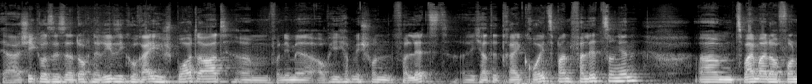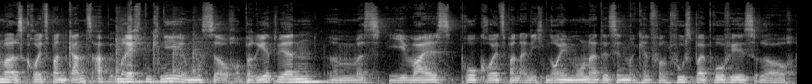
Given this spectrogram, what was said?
Ja, Skicross ist ja doch eine risikoreiche Sportart, ähm, von dem her auch ich habe mich schon verletzt. Ich hatte drei Kreuzbandverletzungen. Ähm, zweimal davon war das Kreuzband ganz ab im rechten Knie und musste auch operiert werden, ähm, was jeweils pro Kreuzband eigentlich neun Monate sind. Man kennt von Fußballprofis oder auch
